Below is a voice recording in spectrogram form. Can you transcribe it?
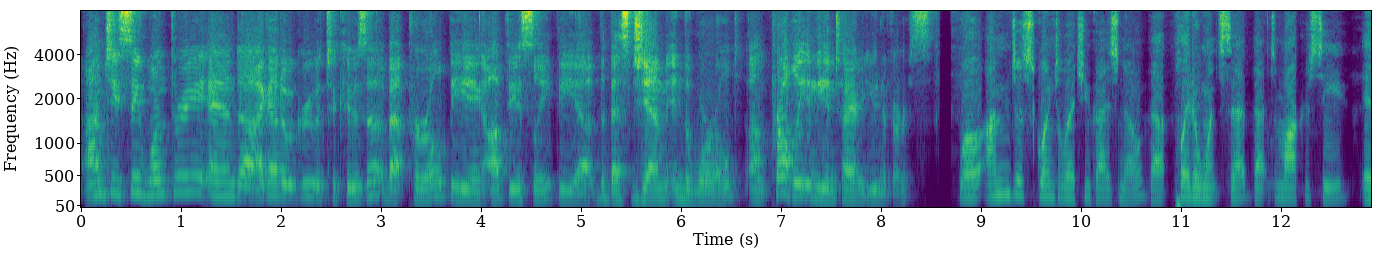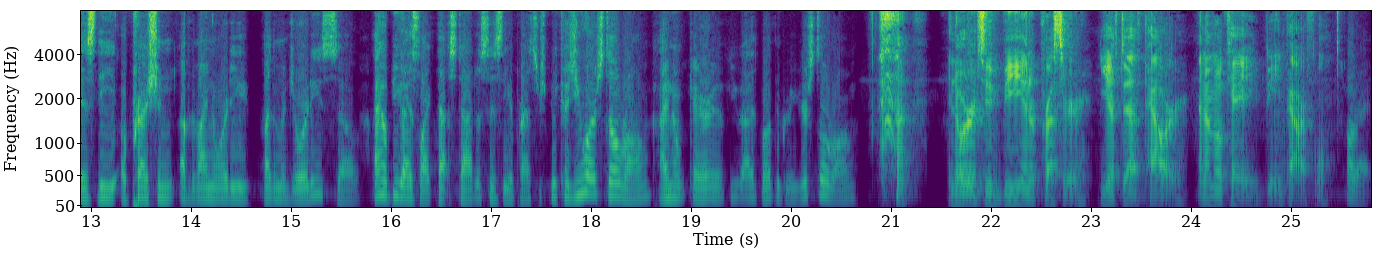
I'm GC13, and uh, I got to agree with Takuza about Pearl being obviously the uh, the best gem in the world, um, probably in the entire universe. Well, I'm just going to let you guys know that Plato once said that democracy is the oppression of the minority by the majority. So I hope you guys like that status as the oppressors because you are still wrong. I don't care if you guys both agree. You're still wrong. In order to be an oppressor, you have to have power, and I'm okay being powerful. All right.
